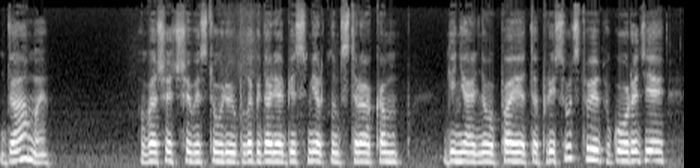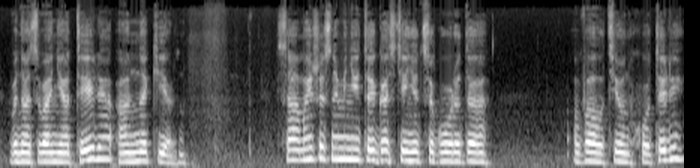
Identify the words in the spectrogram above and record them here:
дамы, вошедшие в историю благодаря бессмертным стракам гениального поэта, присутствуют в городе в названии отеля «Анна Керн». Самая же знаменитая гостиница города Валтион Хотели,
